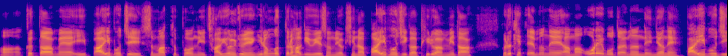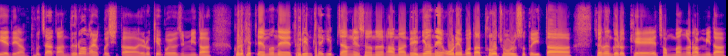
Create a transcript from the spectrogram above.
어, 그 다음에 이 5G 스마트폰 이 자율주행 이런 것들을 하기 위해서는 역시나 5G가 필요합니다. 그렇기 때문에 아마 올해보다는 내년에 5G에 대한 투자가 늘어날 것이다. 이렇게 보여집니다. 그렇기 때문에 드림텍 입장에서는 아마 내년에 올해보다 더 좋을 수도 있다. 저는 그렇게 전망을 합니다.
